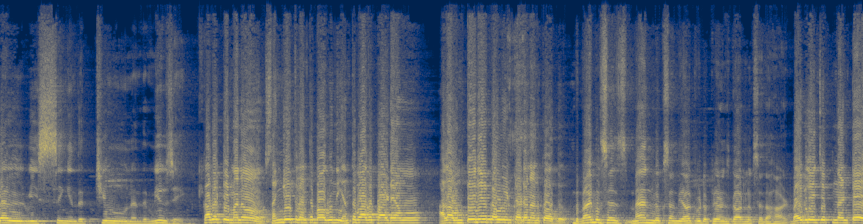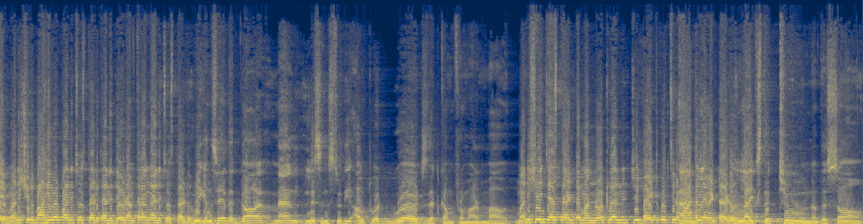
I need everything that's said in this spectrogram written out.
well we sing in the tune and the music. కాబట్టి మనం సంగీతం ఎంత బాగుంది ఎంత బాగా పాడాము అలా ఉంటేనే ప్రభు వింటాడని అనుకోవద్దు The Bible says man looks on the outward appearance, God looks at the heart. Bible ఏం చెప్తుందంటే మనుషుడు బాహ్య రూపాన్ని చూస్తాడు కానీ దేవుడు అంతరంగాన్ని చూస్తాడు We can say that God, man listens to the outward words that come from our mouth, మనిషి ఏం చేస్తా అంటే మన నోట్లో నుంచి బయటకు వచ్చిన మాటలనే వింటాడు likes the tune of the song.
